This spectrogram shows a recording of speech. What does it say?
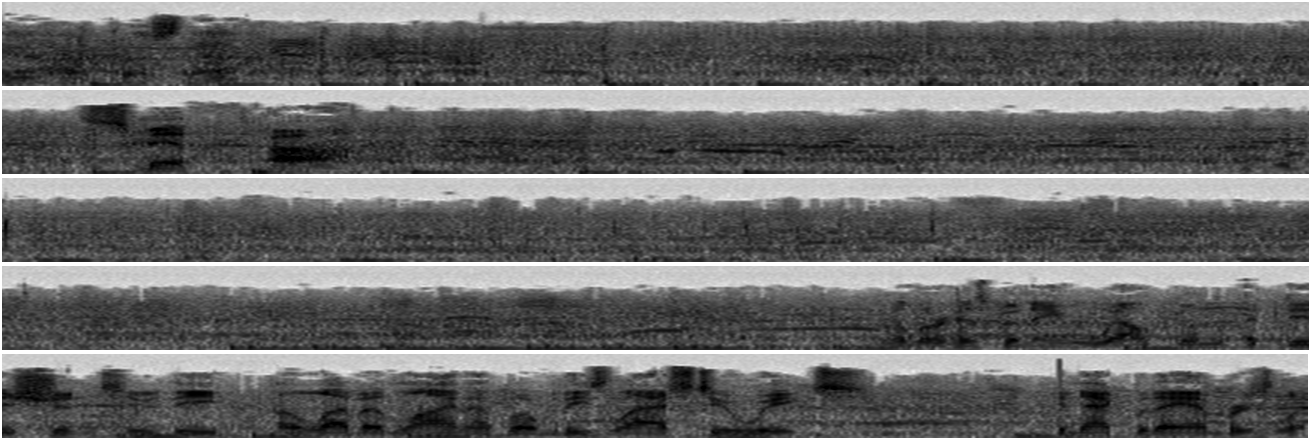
Yeah, I'd press that. Smith. Ah. Has been a welcome addition to the 11 lineup over these last two weeks. Connect with Ambersley.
